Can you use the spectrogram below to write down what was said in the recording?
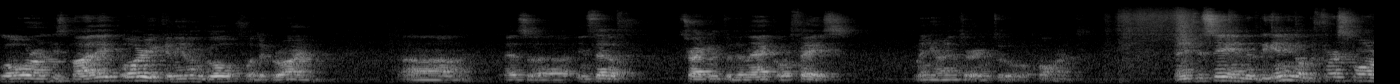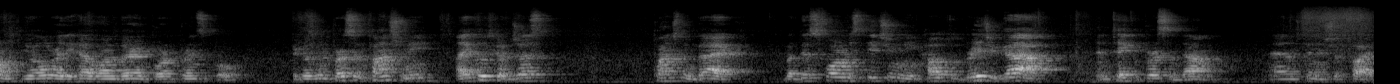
lower on his body or you can even go for the groin uh, as a, instead of striking to the neck or face when you enter into opponent. And if you see in the beginning of the first form you already have one very important principle because when person punched me I could have just punched him back, but this form is teaching me how to bridge a gap and take a person down and finish the fight.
